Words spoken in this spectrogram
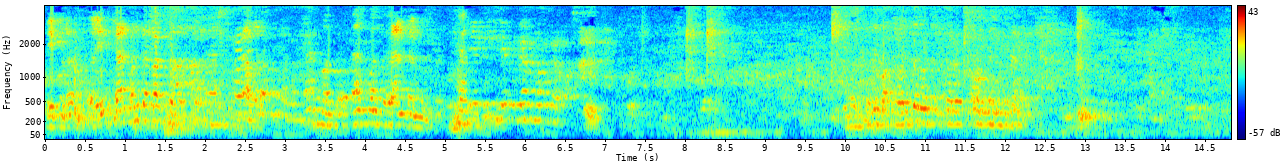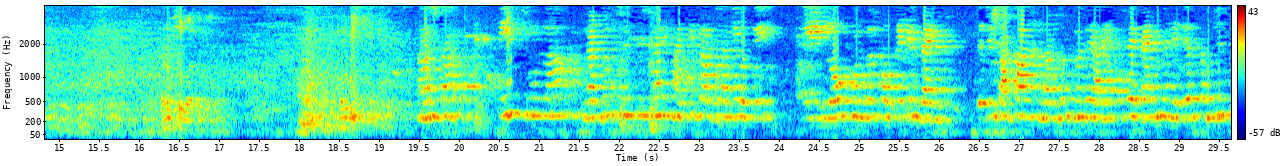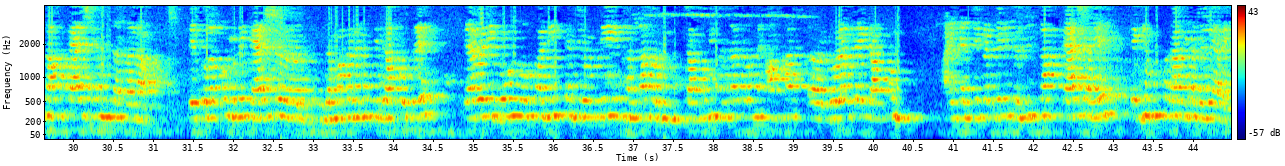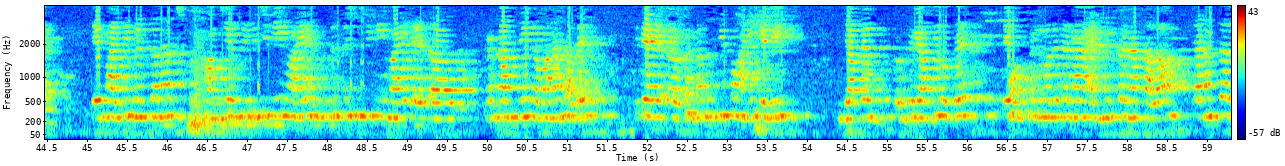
एक मिनिट एक फॅन बंद करा फॅन बंद फॅन बंद एक बंद सुरुवात नमस्कार. तीस जूनला नटून श्रीकृष्णा एक माहिती प्राप्त झाली होती की लोक मंगल कोऑपरेटिव्ह बँक त्याची शाखा नटून मध्ये आहे ते बँक मॅनेजर पंचवीस लाख कॅश घेऊन जाताना ते सोलापूरमध्ये कॅश जमा करण्यासाठी जात होते. त्यावेळी दोन लोकांनी त्यांच्यावरती हल्ला करून चाकूने हल्ला करून आहात डोळ्याकडे डोळ्यात टाकून आणि त्यांच्याकडे जे पंचवीस लाख कॅश आहे ते घेऊन फरार झालेले आहे ते माहिती मिळताना आमची एसीबीची टीम आहे पोलीस स्टेशनची टीम आहे ते, घटनास्थळी रवाना झाले. तिथे अ, पाहणी केली. जे आपले फिर्यादी होते ते हॉस्पिटलमध्ये त्यांना ऍडमिट करण्यात आला. त्यानंतर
